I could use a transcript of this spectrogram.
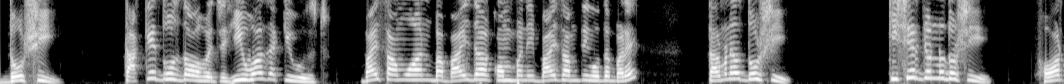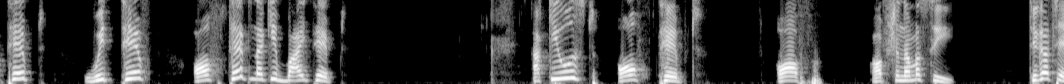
দোষী। তাকে দোষ দেওয়া হয়েছে। He was accused by someone বা by the company by something হতে পারে। তার মানে ও দোষী। কিসের জন্য দোষী? For theft with theft of theft নাকি by theft accused of theft of option number C ঠিক আছে?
